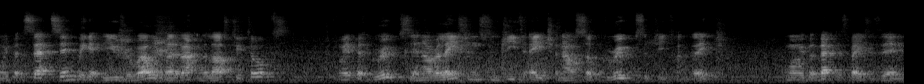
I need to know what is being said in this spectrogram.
When we put sets in, we get the usual well we've heard about in the last two talks. When we put groups in, our relations from G to H are now subgroups of G times H. And when we put vector spaces in,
